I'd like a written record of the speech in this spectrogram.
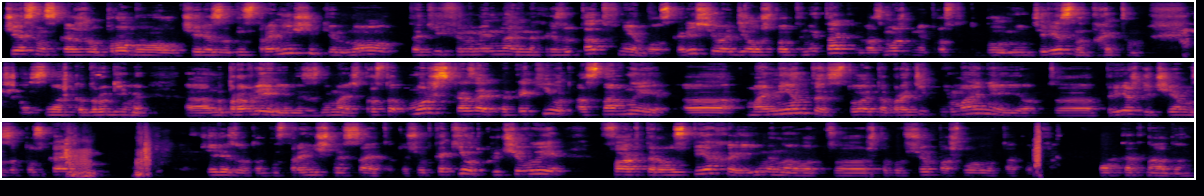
Честно скажу, пробовал через одностраничники, но таких феноменальных результатов не было. Скорее всего, я делал что-то не так, возможно, мне просто это было неинтересно, поэтому сейчас немножко другими э, направлениями занимаюсь. Просто можешь сказать, на какие вот основные моменты стоит обратить внимание, и вот, прежде чем запускать через вот одностраничные сайты. То есть вот какие вот ключевые факторы успеха именно вот, э, чтобы все пошло вот так вот, так как надо?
